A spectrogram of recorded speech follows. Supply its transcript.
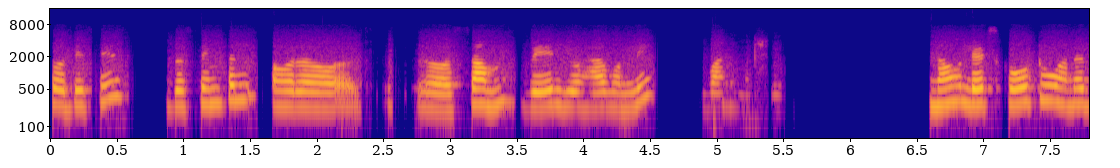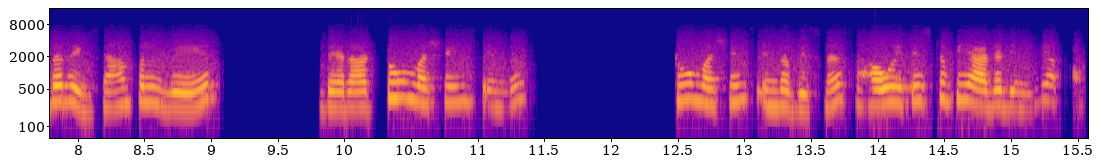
So this is the simple or uh, uh, sum where you have only one machine. Now let's go to another example where there are two machines in the two machines in the business how it is to be added in the account.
